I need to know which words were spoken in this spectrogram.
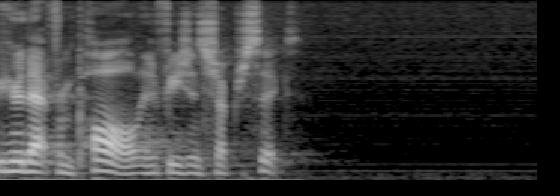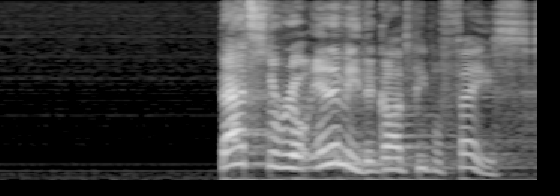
We hear that from Paul in Ephesians chapter 6. That's the real enemy that God's people face.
